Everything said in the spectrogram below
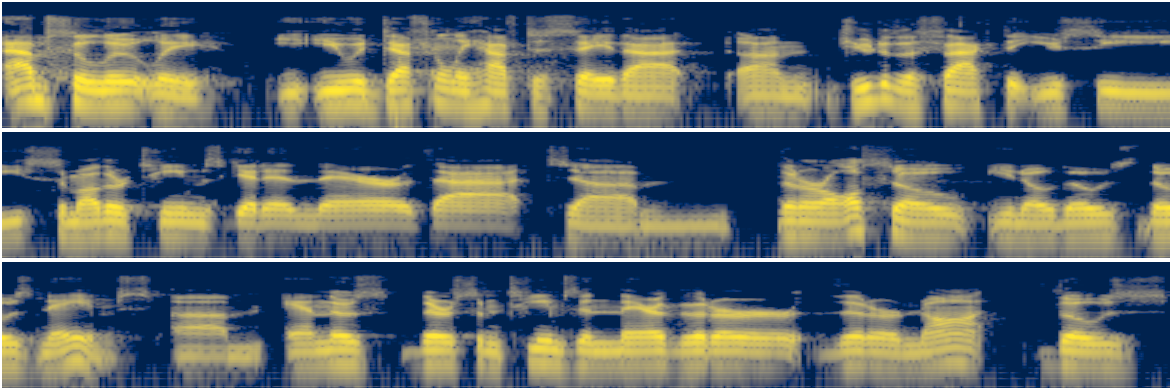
Absolutely, you would definitely have to say that um, due to the fact that you see some other teams get in there that um, that are also you know those those names um, and there's there's some teams in there that are that are not those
